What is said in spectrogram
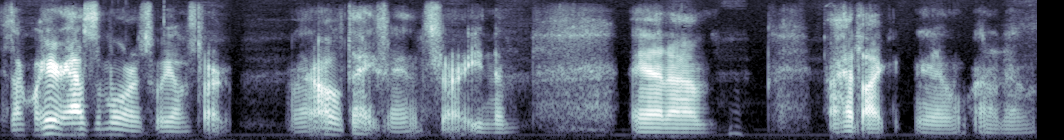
he's like, "Well, here, have some more." So we all start. Like, oh, thanks, man. Start eating them, and um, I had like, you know, I don't know,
